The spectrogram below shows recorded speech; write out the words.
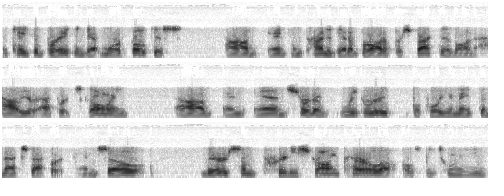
and take a break and get more focus um, and, and kind of get a broader perspective on how your effort's going um, and, and sort of regroup before you make the next effort. And so there's some pretty strong parallels between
